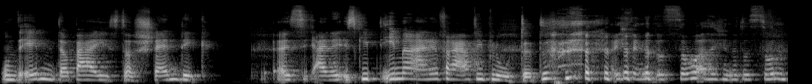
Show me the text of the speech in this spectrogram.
und eben dabei ist das ständig es, eine, es gibt immer eine Frau, die blutet. ich finde das so, also ich finde das so ein,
